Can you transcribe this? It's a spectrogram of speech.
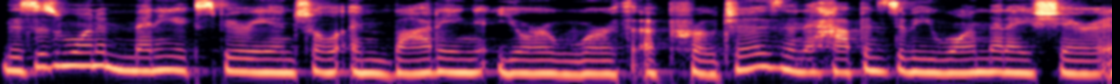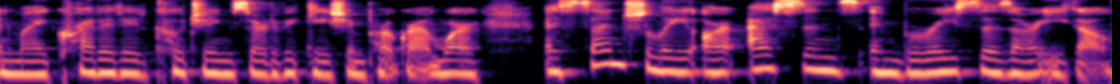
This is one of many experiential embodying your worth approaches, and it happens to be one that I share in my accredited coaching certification program, where essentially our essence embraces our ego.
